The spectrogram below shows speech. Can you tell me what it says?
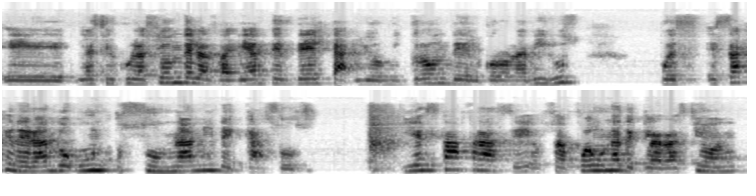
eh, la circulación de las variantes Delta y Omicron del coronavirus pues está generando un tsunami de casos. Y esta frase, o sea, fue una declaración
